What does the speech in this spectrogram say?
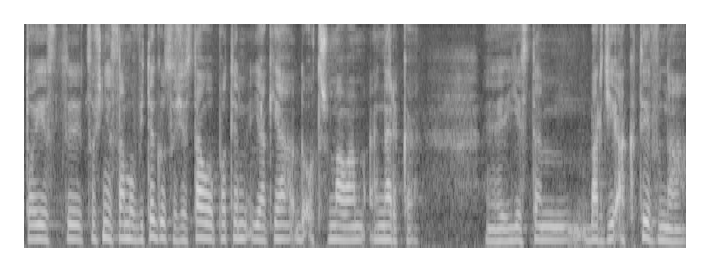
To jest y, coś niesamowitego, co się stało po tym, jak ja otrzymałam nerkę. E, Jestem bardziej aktywna,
